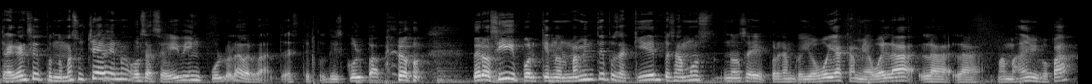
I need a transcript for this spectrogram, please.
tráiganse pues nomás su cheve, ¿no? O sea, se ve bien culo, la verdad. Este, pues disculpa, pero, pero sí, porque normalmente pues aquí empezamos, no sé, por ejemplo, yo voy acá a mi abuela, la, la mamá de mi papá.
